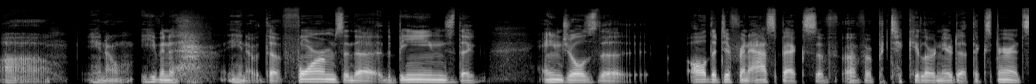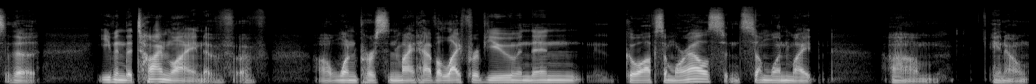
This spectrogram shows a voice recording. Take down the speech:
uh, you know, even you know the forms and the the beings, the angels, the all the different aspects of, of a particular near death experience. The even the timeline of of uh, one person might have a life review and then go off somewhere else, and someone might, um, you know,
